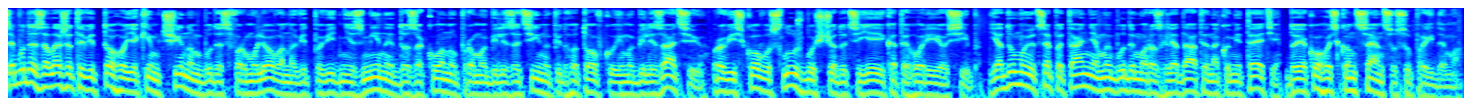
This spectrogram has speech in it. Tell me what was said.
Це буде залежати від того, яким чином буде сформульовано відповідні зміни до закону про мобілізаційну підготовку і мобілізацію, про військову службу щодо цієї категорії осіб. Я думаю, це питання ми будемо розглядати на комітеті, до якогось консенсусу прийдемо.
